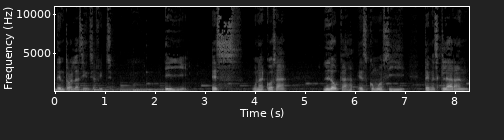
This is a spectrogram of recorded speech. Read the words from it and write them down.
dentro de la ciencia ficción. Y es una cosa loca, es como si te mezclaran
